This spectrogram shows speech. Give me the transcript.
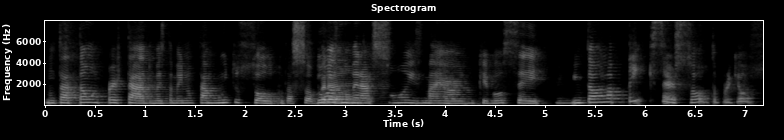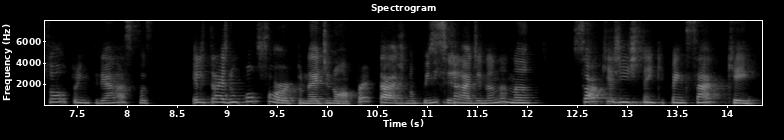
não tá tão apertado, mas também não tá muito solto. Tá sobrando. Duas né? numerações maiores do que você. Hum. Então ela tem que ser solta, porque o solto, entre aspas, ele traz um conforto, né? De não apertar, de não pinicar, de nananã. Só que a gente tem que pensar que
